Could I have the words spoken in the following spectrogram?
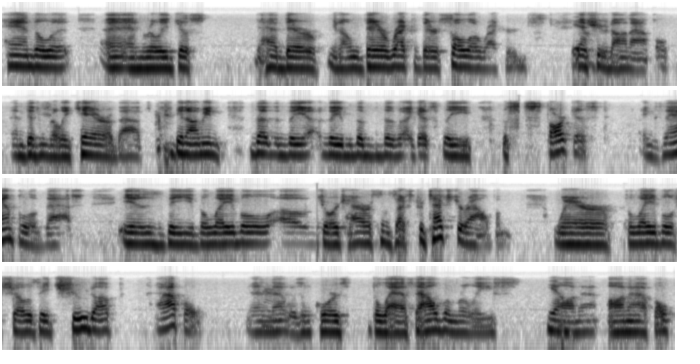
handle it and really just had their you know their record their solo records yeah. issued on Apple and didn't really care about you know I mean the the the the, the I guess the the starkest example of that is the the label of George Harrison's Extra Texture album where the label shows a chewed up Apple and mm. that was of course the last album release yeah. on on Apple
